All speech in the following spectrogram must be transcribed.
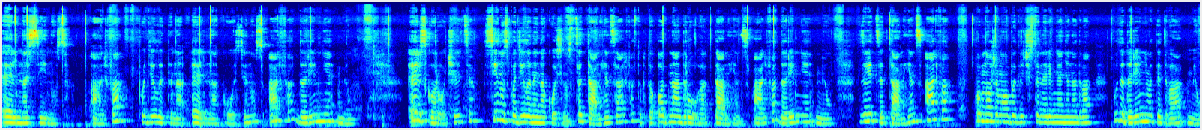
L на синус альфа поділити на L на косінус альфа дорівнює μ. L скорочується. Синус поділений на косінус це тангенс альфа, тобто 1 друга тангенс альфа дорівнює μ. Звідси тангенс альфа, помножимо обидві частини рівняння на 2, буде дорівнювати 2 μ.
